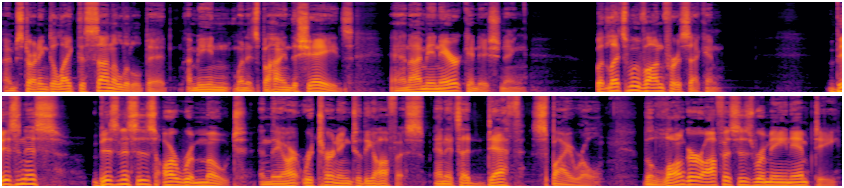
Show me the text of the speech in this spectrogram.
I'm starting to like the sun a little bit. I mean, when it's behind the shades and I'm in air conditioning. But let's move on for a second. Business businesses are remote and they aren't returning to the office, and it's a death spiral. The longer offices remain empty,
